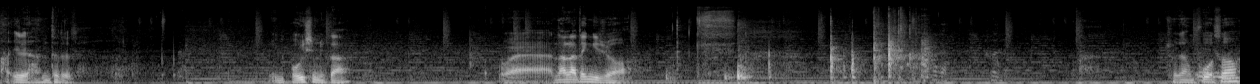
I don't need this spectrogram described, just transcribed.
아, 이래 한이 보이십니까 와 날라댕기죠 초장 부어서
